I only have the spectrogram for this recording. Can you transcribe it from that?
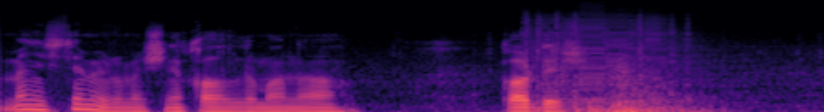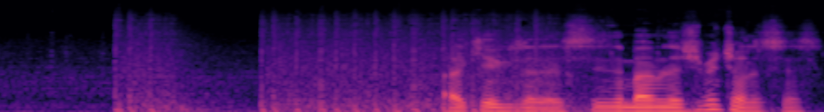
Ben istemiyorum eşini kaldırmanı ha. Kardeşim. Erkek güzel. Siz de benimle işi mi çalışıyorsunuz?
